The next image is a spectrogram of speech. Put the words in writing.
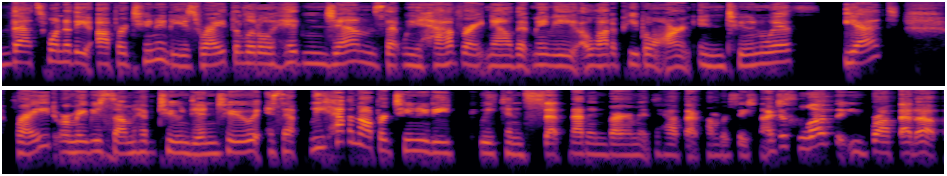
that's one of the opportunities right? The little hidden gems that we have right now that maybe a lot of people aren't in tune with yet, right? Or maybe some have tuned into is that we have an opportunity. We can set that environment to have that conversation. I just love that you brought that up.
